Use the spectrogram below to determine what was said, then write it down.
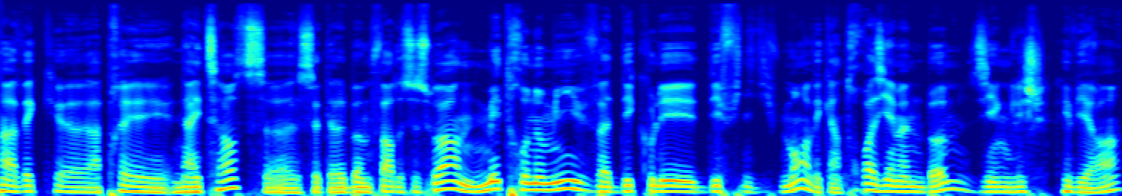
Avec, euh, après Night's House, euh, cet album phare de ce soir. Metronomy va décoller définitivement avec un troisième album, The English Riviera,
